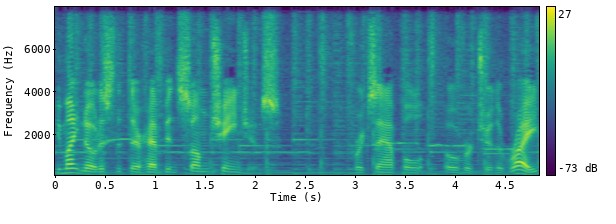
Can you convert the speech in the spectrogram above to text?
You might notice that there have been some changes. For example, over to the right,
